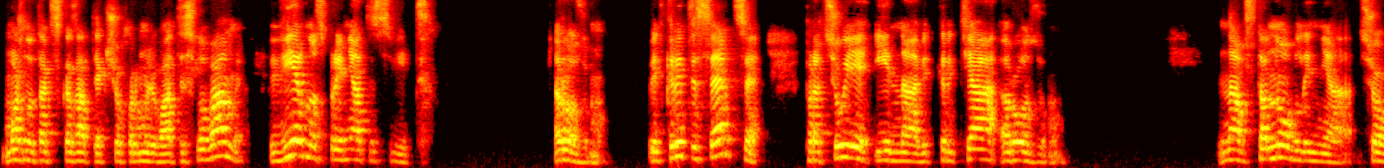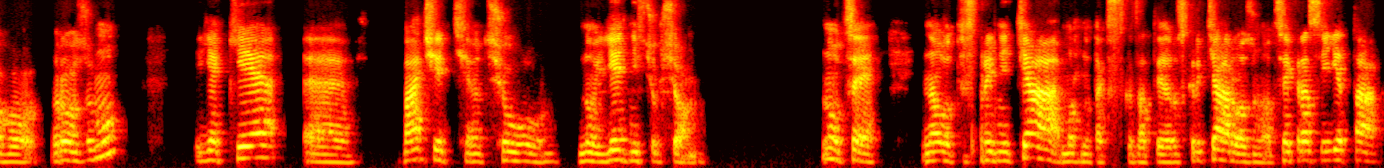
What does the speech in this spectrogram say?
можна так сказати, якщо формулювати словами, вірно сприйняти світ розумом. Відкрите серце працює і на відкриття розуму, на встановлення цього розуму, яке е, бачить цю ну, єдність у всьому. Ну, це ну, от, сприйняття, можна так сказати, розкриття розуму. Це якраз і є та,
